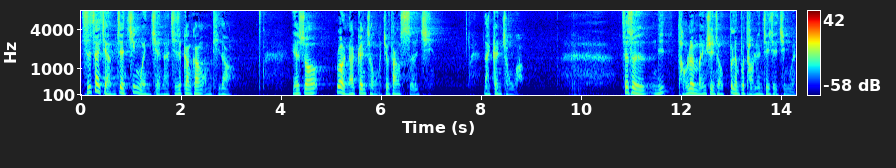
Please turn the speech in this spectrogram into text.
其 实，在讲这经文前呢，其实刚刚我们提到，也就是说，若你来跟从我，就当舍己来跟从我。这是你讨论门训的时候不能不讨论这些经文。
